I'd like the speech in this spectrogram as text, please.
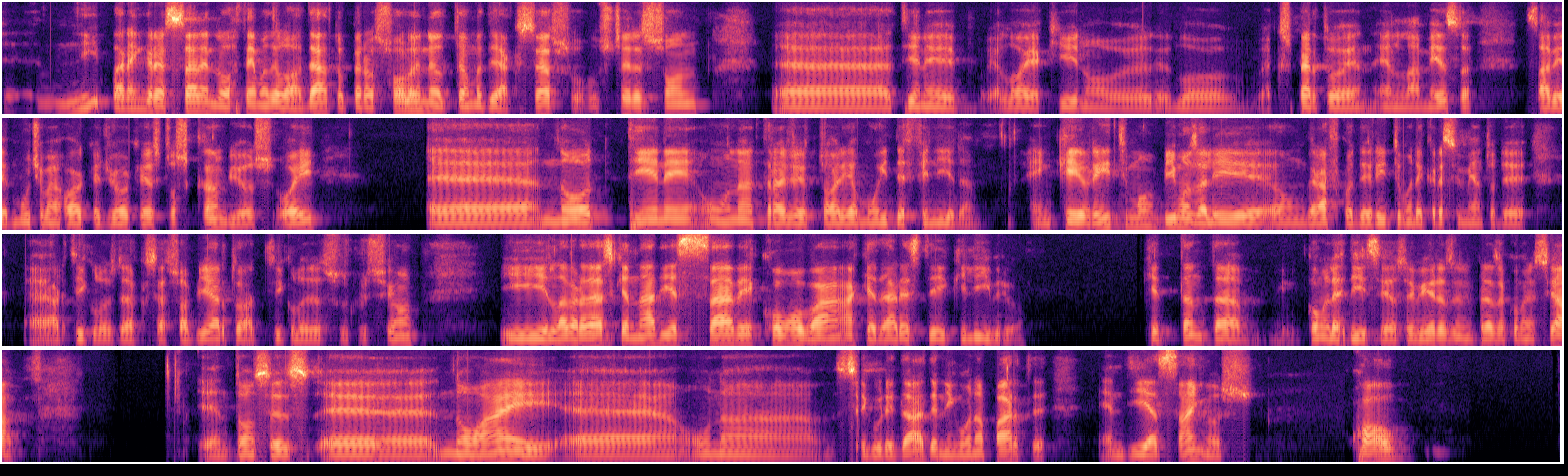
eh, ni para ingresar en los temas de los datos, pero solo en el tema de acceso, ustedes son, eh, tiene Eloy aquí, ¿no? lo experto en, en la mesa, sabe mucho mejor que yo que estos cambios hoy é, não tem uma trajetória muito definida. Em que ritmo? Vimos ali um gráfico de ritmo de crescimento de é, artículos de acesso aberto, artículos de subscrição, e a verdade é que nadie sabe como vai a quedar este equilíbrio. Que tanta, como les disse, o Sevier é uma empresa comercial. Então, eh, não há eh, uma segurança de nenhuma parte. Em 10 anos, qual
